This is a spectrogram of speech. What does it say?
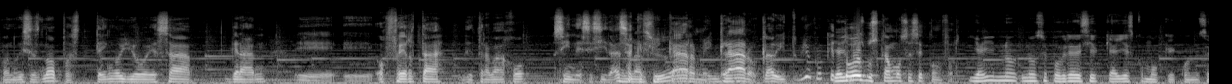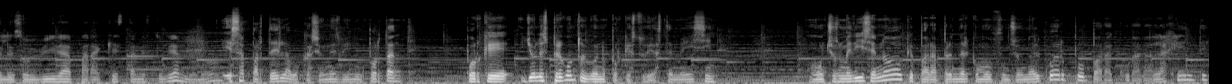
Cuando dices, no, pues tengo yo esa gran eh, eh, oferta de trabajo sin necesidad de sacrificarme. ciudad. Claro, claro. Y yo creo que Y todos buscamos ese confort. Y ahí no, no se podría decir que ahí es como que cuando se les olvida para qué están estudiando, ¿no? Esa parte de la vocación es bien importante. Porque yo les pregunto, y bueno, ¿por qué estudiaste medicina? Muchos me dicen, no, que para aprender cómo funciona el cuerpo, para curar a la gente.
